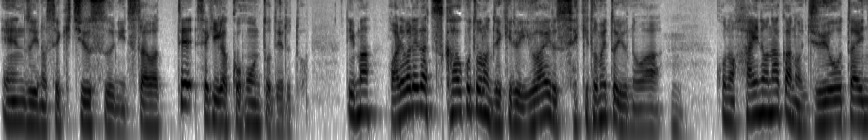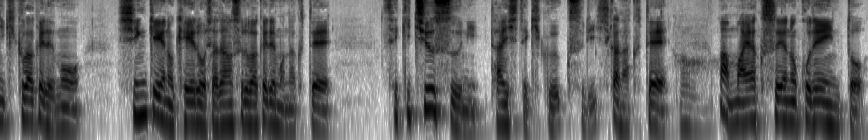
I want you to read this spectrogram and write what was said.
円髄の脊柱数に伝わって咳がコホンと出ると。で今我々が使うことのできるいわゆる咳止めというのは、うん、この肺の中の受容体に効くわけでも神経の経路を遮断するわけでもなくて脊柱数に対して効く薬しかなくて、まあ、麻薬性のコデインと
